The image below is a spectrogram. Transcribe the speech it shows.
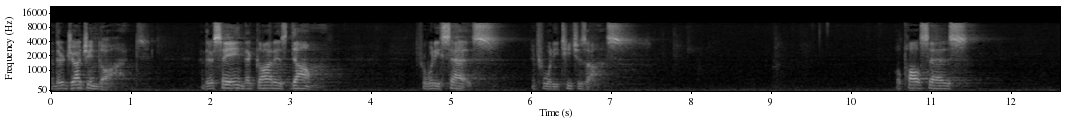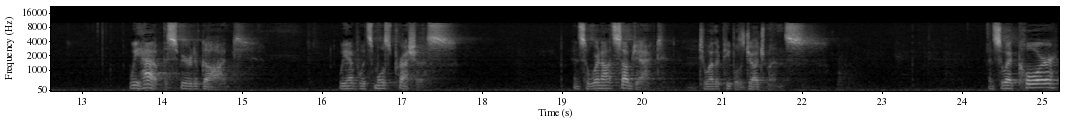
and they're judging God. And they're saying that God is dumb for what he says and for what he teaches us. Well, Paul says, we have the Spirit of God. We have what's most precious. And so we're not subject to other people's judgments. And so at core,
